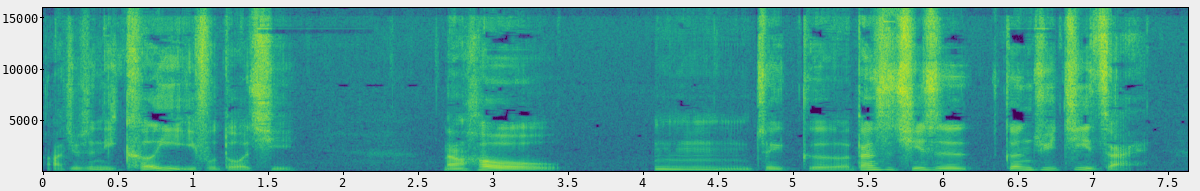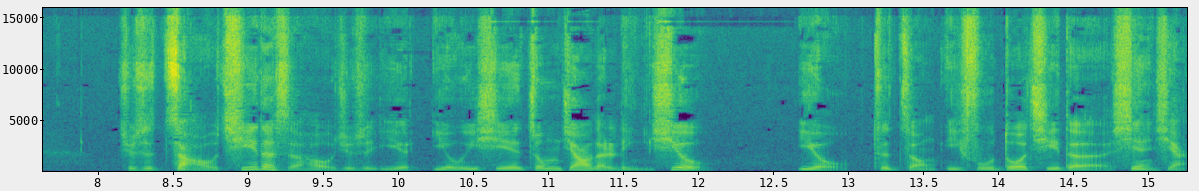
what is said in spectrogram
啊，就是你可以一夫多妻。然后，嗯，这个但是其实根据记载，就是早期的时候，就是也有一些宗教的领袖有这种一夫多妻的现象，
